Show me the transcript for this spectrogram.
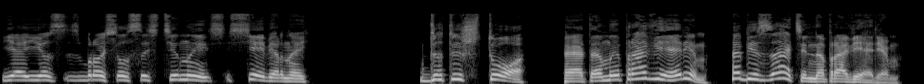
я ее сбросил со стены, с северной». «Да ты что? Это мы проверим, обязательно проверим»,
